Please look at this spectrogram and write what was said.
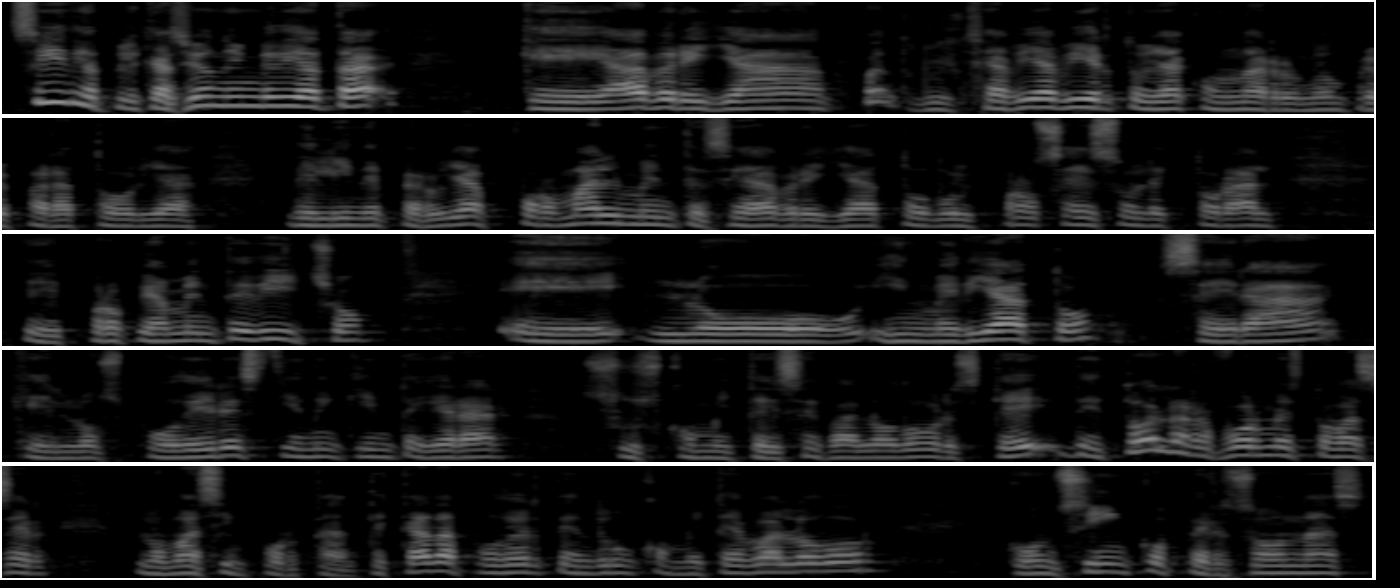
Sí, de aplicación inmediata que abre ya, bueno, se había abierto ya con una reunión preparatoria del INE, pero ya formalmente se abre ya todo el proceso electoral eh, propiamente dicho. Eh, lo inmediato será que los poderes tienen que integrar sus comités evaluadores, que de toda la reforma esto va a ser lo más importante. Cada poder tendrá un comité evaluador con cinco personas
